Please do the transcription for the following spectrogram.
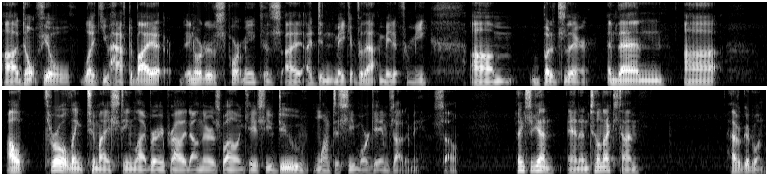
Uh, don't feel like you have to buy it in order to support me because I, I didn't make it for that. I made it for me. Um, but it's there. And then uh, I'll throw a link to my Steam library probably down there as well in case you do want to see more games out of me. So thanks again. And until next time, have a good one.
